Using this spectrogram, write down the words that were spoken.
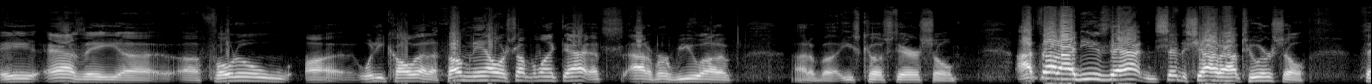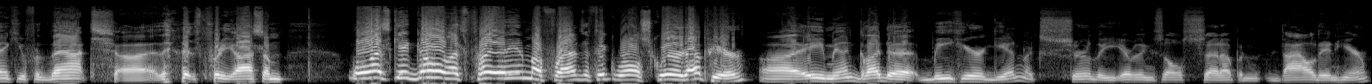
a as a, uh, a photo. Uh, what do you call that? A thumbnail or something like that. That's out of her view, out of out of uh, East Coast there. So I thought I'd use that and send a shout out to her. So thank you for that. that's pretty awesome. Well, let's get going. Let's pray it in, my friends. I think we're all squared up here. Uh, amen. Glad to be here again. Make sure the everything's all set up and dialed in here.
